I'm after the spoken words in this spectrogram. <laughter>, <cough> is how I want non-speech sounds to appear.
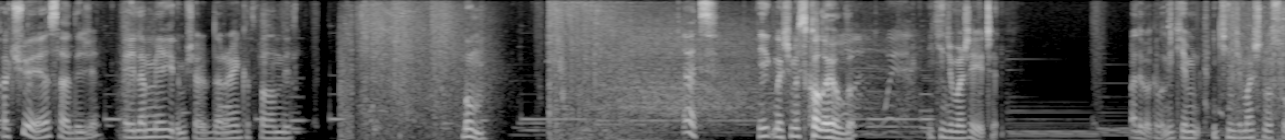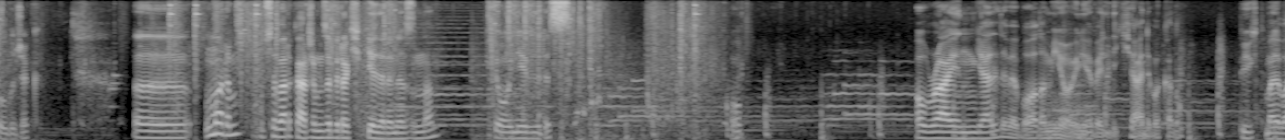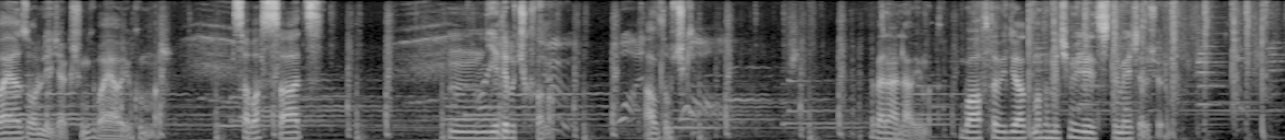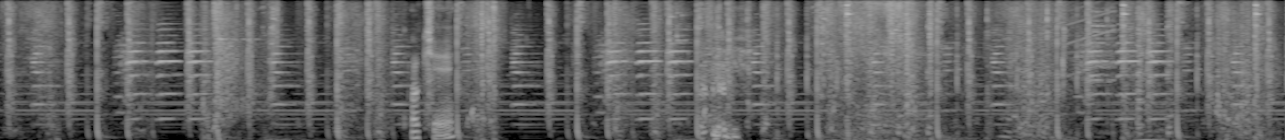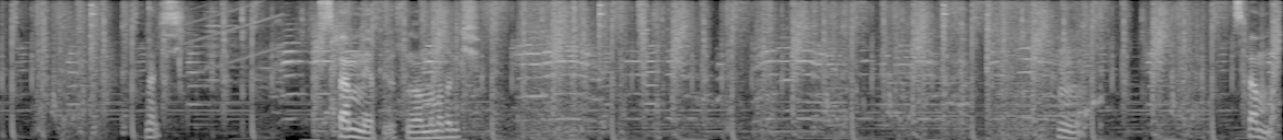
Kaçıyor ya sadece. Eğlenmeye girmiş harbiden. Ranked falan değil. Bum. Evet. İlk maçımız kolay oldu. İkinci maça geçelim. Hadi bakalım ikim, ikinci maç nasıl olacak? Ee, umarım bu sefer karşımıza bir rakip gelir en azından. Ki oynayabiliriz. Hop. O'Brien geldi ve bu adam iyi oynuyor belli ki. Hadi bakalım. Büyük ihtimal bayağı zorlayacak çünkü bayağı uykum var. Sabah saat hmm, yedi buçuk falan. Altı buçuk. Ve ben hala uyumadım. Bu hafta video atmadığım için video yetiştirmeye çalışıyorum. Okey. Nice. Spam mı yapıyorsun anlamadım ki. Hmm. Spam mı?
